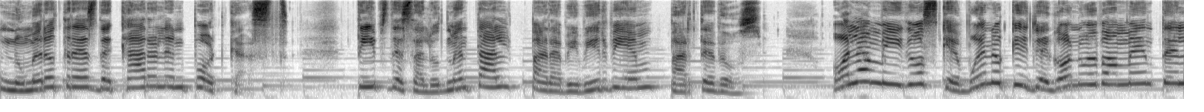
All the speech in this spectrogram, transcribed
número 3 de Carolyn Podcast. Tips de salud mental para vivir bien, parte 2. Hola amigos, qué bueno que llegó nuevamente el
